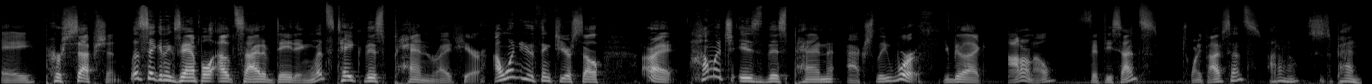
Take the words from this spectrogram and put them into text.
a perception. Let's take an example outside of dating. Let's take this pen right here. I want you to think to yourself, all right, how much is this pen actually worth? You'd be like, I don't know, 50 cents? 25 cents? I don't know. It's just a pen.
